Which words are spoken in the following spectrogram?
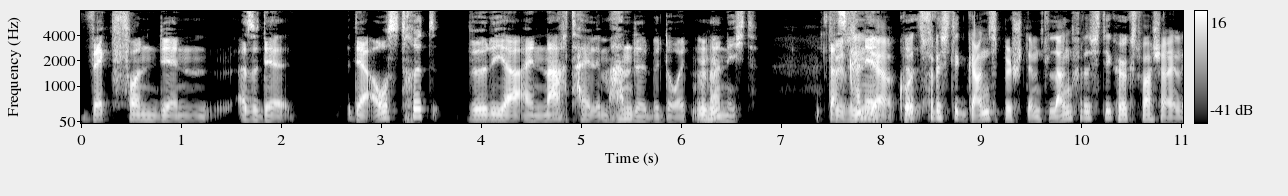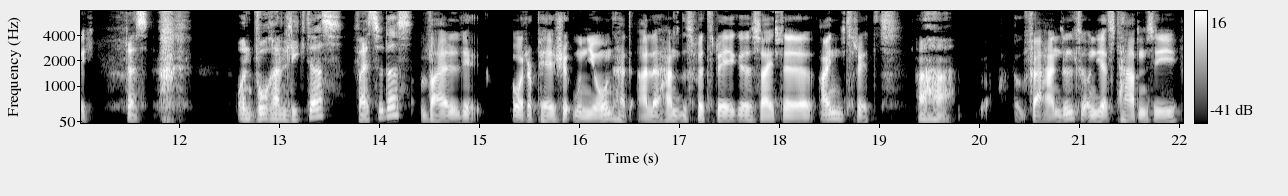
weg von den, also der, der Austritt würde ja einen Nachteil im Handel bedeuten, mhm. oder nicht? Das Für kann Sie, ja, ja kurzfristig ganz bestimmt, langfristig höchstwahrscheinlich. Das und woran liegt das? Weißt du das? Weil die Europäische Union hat alle Handelsverträge seit der Eintritt Aha. verhandelt und jetzt haben sie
